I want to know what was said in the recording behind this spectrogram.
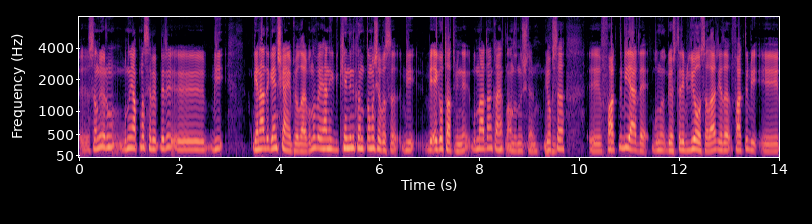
e, sanıyorum bunu yapma sebepleri e, bir genelde gençken yapıyorlar bunu ve hani bir kendini kanıtlama çabası, bir bir ego tatmini bunlardan kaynaklandığını düşünüyorum. Yoksa e, farklı bir yerde bunu gösterebiliyor olsalar ya da farklı bir e,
